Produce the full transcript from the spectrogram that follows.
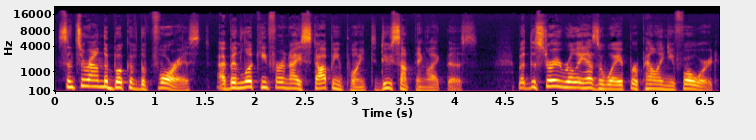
Since around the Book of the Forest, I've been looking for a nice stopping point to do something like this, but the story really has a way of propelling you forward.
